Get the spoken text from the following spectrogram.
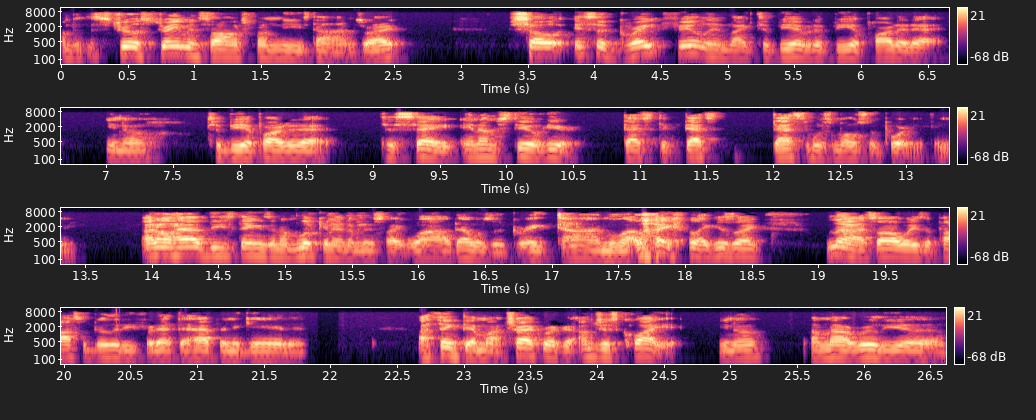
I'm still streaming songs from these times, right? So it's a great feeling, like to be able to be a part of that. You know, to be a part of that to say, and I'm still here. That's the that's that's what's most important for me. I don't have these things, and I'm looking at them. And it's like, wow, that was a great time in my life. Like it's like, nah, it's always a possibility for that to happen again. And I think that my track record, I'm just quiet. You know, I'm not really a,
